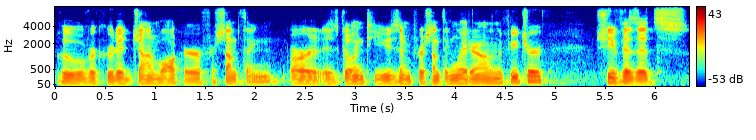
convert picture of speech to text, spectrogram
who recruited John Walker for something, or is going to use him for something later on in the future. She visits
